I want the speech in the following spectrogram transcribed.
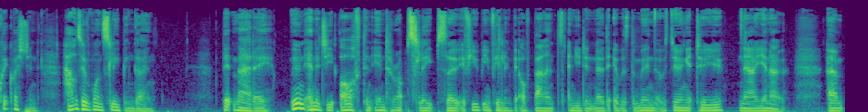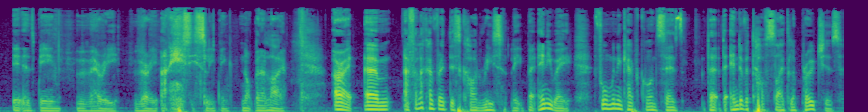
quick question: How's everyone sleeping going? Bit mad, eh? Moon energy often interrupts sleep, so if you've been feeling a bit off balance and you didn't know that it was the moon that was doing it to you, now you know. Um, it has been very, very uneasy sleeping. Not gonna lie. All right. Um, I feel like I've read this card recently, but anyway, Full Moon in Capricorn says that the end of a tough cycle approaches.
